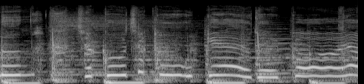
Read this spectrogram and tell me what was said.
넌 자꾸 자꾸 웃게 될 거야.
